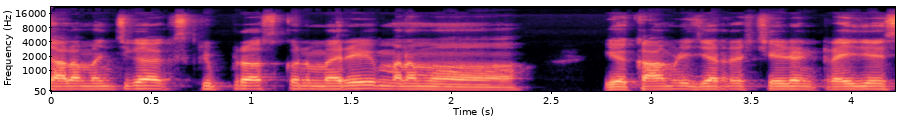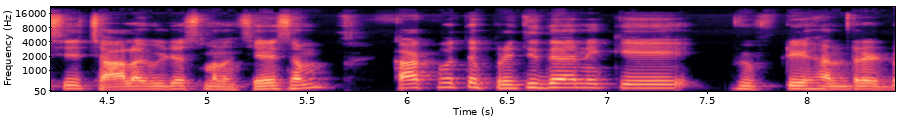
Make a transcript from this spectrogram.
చాలా మంచిగా స్క్రిప్ట్ రాసుకొని మరీ మనము ఈ కామెడీ జనరేట్ చేయడానికి ట్రై చేసి చాలా వీడియోస్ మనం చేసాం. కాకపోతే ప్రతిదానికి ఫిఫ్టీ హండ్రెడ్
